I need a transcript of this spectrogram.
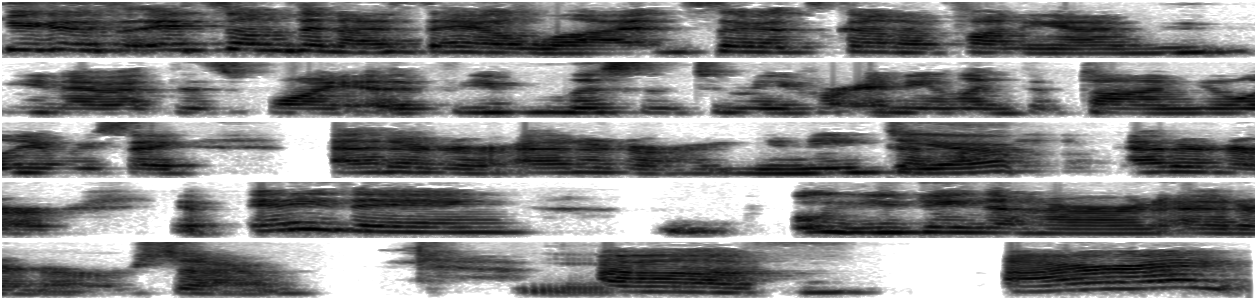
because it's something I say a lot, so it's kind of funny. I'm, you know, at this point, if you've listened to me for any length of time, you'll hear me say, "Editor, editor. You need to Yep. have an editor. If anything, you need to hire an editor." So. Um, all right.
